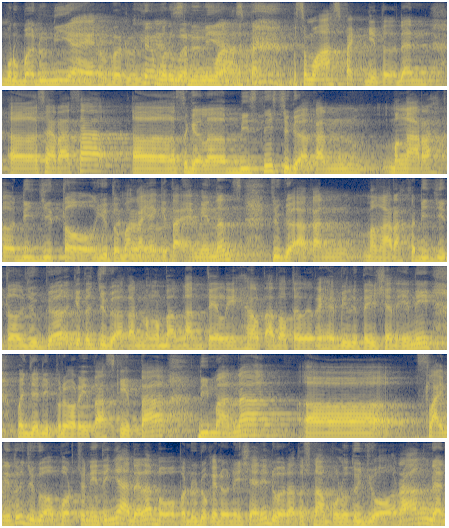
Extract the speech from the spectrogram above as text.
merubah dunia ya. Merubah dunia. Merubah semua dunia. aspek. semua aspek gitu. Dan uh, saya rasa uh, segala bisnis juga akan mengarah ke digital gitu. Benar, makanya kita eminence juga akan mengarah ke digital juga. Kita juga akan mengembangkan telehealth atau telerehabilitation ini menjadi prioritas kita di mana uh, selain itu juga opportunity-nya adalah bahwa penduduk Indonesia ini 267 orang dan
